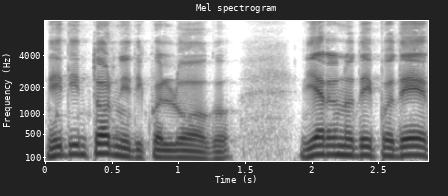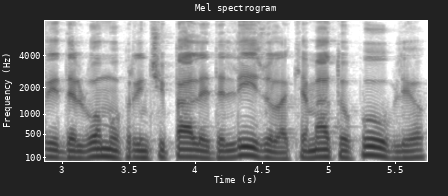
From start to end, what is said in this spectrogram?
Nei dintorni di quel luogo vi erano dei poderi dell'uomo principale dell'isola, chiamato Publio,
